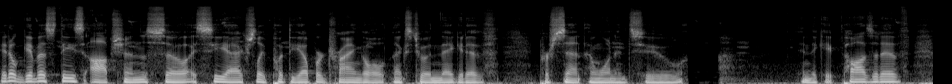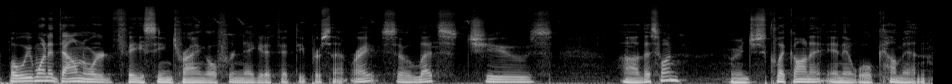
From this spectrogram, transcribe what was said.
it'll give us these options. So I see I actually put the upward triangle next to a negative percent. I wanted to indicate positive, but we want a downward facing triangle for negative 50%, right? So let's choose uh, this one. We're to just click on it and it will come in.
